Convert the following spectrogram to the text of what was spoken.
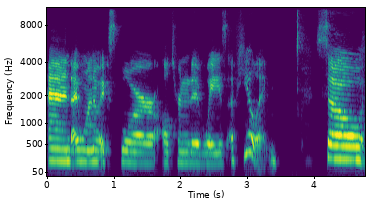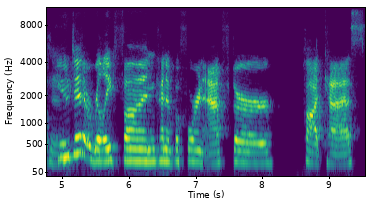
And I want to explore alternative ways of healing. So mm-hmm. you did a really fun kind of before and after podcast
